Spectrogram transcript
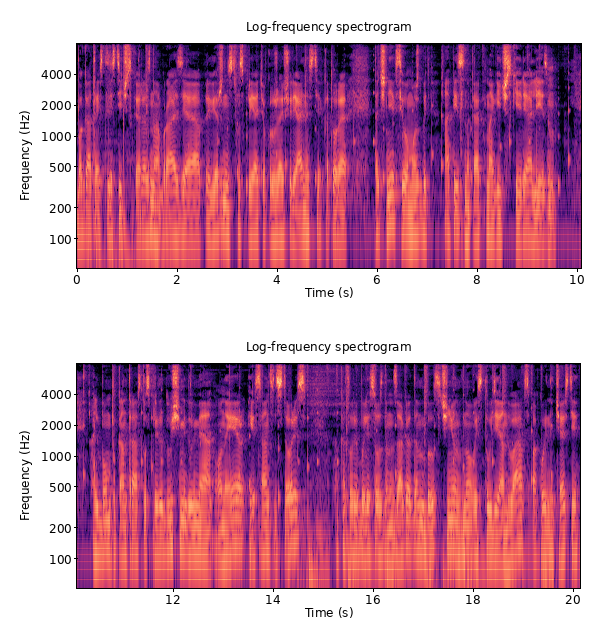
богатое стилистическое разнообразие, приверженность восприятию окружающей реальности, которая точнее всего может быть описана как магический реализм. Альбом по контрасту с предыдущими двумя On Air и Sunset Stories, которые были созданы за городом, был сочинен в новой студии Ан-2 в спокойной части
